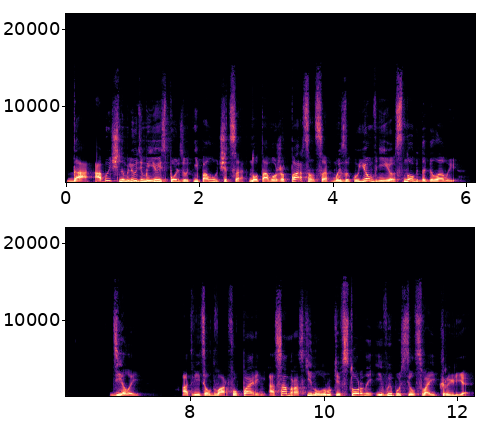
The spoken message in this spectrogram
Да, обычным людям ее использовать не получится, но того же Парсонса мы закуем в нее с ног до головы. «Делай», – ответил Дварфу парень, а сам раскинул руки в стороны и выпустил свои крылья.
